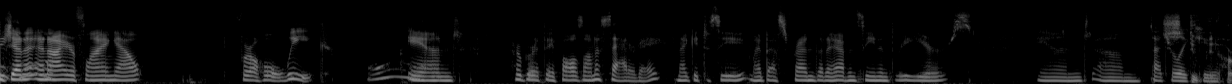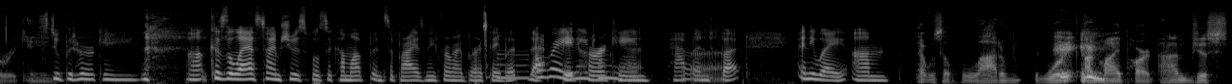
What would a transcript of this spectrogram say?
so jenna and i are flying out for a whole week Oh. and her birthday falls on a Saturday, and I get to see my best friend that I haven't seen in three years. And um, That's really Stupid cute. hurricane. stupid hurricane, because the last time she was supposed to come up and surprise me for my birthday, but Oh, that oh, right, big you told me that. hurricane happened. Uh. But anyway, um, That was a lot of work on my part. I'm just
